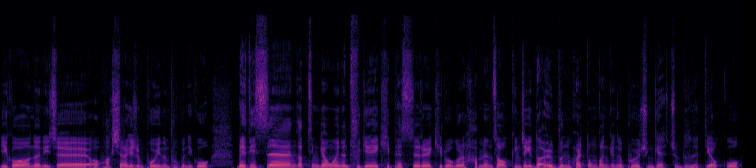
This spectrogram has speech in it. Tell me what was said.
이거는 이제 어, 확실하게 좀 보이는 부분이고 메디슨 같은 경우에는 두 개의 키패스를 기록을 하면서 굉장히 넓은 활동 반경을 보여준 게 좀 눈에 띄었고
